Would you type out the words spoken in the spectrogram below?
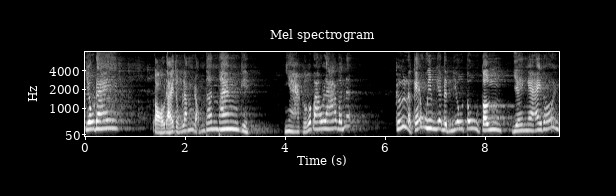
Vô đây. Rồi đại tùng lâm rộng thênh thang kìa. Nhà cửa bao la bên á. Cứ là kéo nguyên gia đình vô tu tuần, về ngày thôi.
